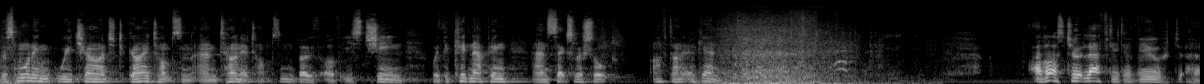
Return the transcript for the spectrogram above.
This morning, we charged Guy Thompson and Tanya Thompson, both of East Sheen, with the kidnapping and sexual assault. I've done it again. I've asked Stuart Lafferty to view. Uh,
